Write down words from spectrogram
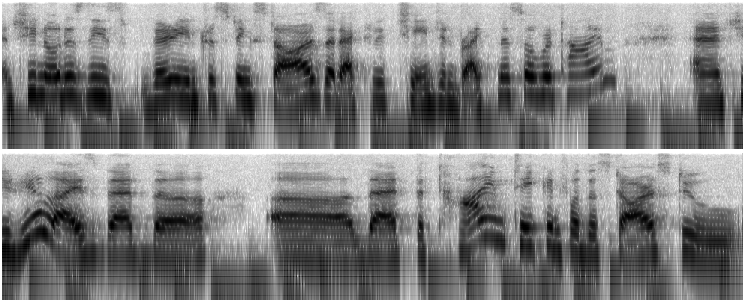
And she noticed these very interesting stars that actually change in brightness over time. And she realized that the uh, that the time taken for the stars to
